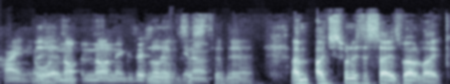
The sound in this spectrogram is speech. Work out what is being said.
tiny or yeah, not non-existent. Non-existent, you know? yeah. Um, I just wanted to say as well, like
